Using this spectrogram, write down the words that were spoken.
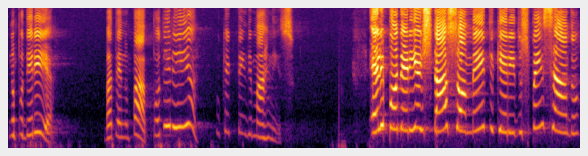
Não poderia? Batendo papo? Poderia. O que, é que tem de mais nisso? Ele poderia estar somente, queridos, pensando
